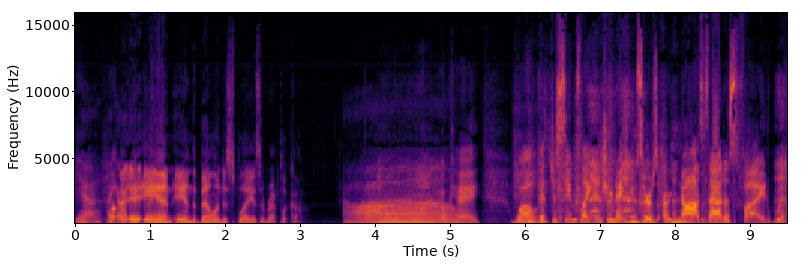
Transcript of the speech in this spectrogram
Yeah, I Well, got A- it. but- and and the bell on display is a replica. ah, Okay. Well, it just seems like internet users are not satisfied with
